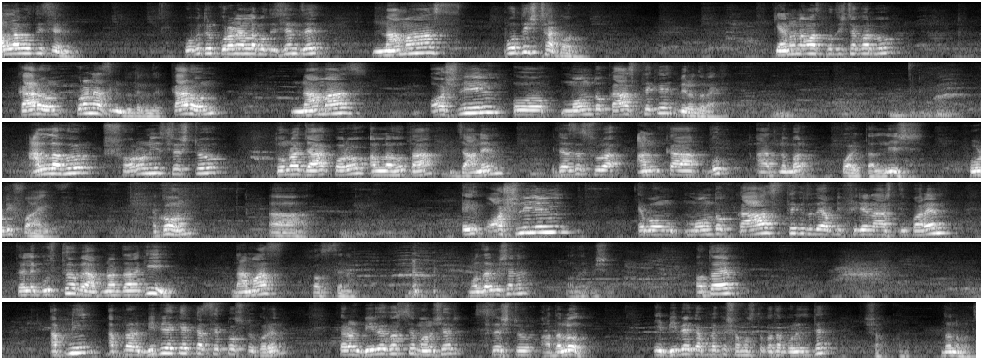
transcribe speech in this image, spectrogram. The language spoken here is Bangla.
আল্লাহ বলতেছেন, পবিত্র কোরআন আল্লাহ বলতেছেন যে, নামাজ প্রতিষ্ঠা করো। কেন নামাজ প্রতিষ্ঠা করব? কারণ, কোরআনে আছে কিন্তু দেখুন কারণ নামাজ অশ্লীল ও মন্দ কাজ থেকে বিরত রাখে। আল্লাহর স্মরণই শ্রেষ্ঠ, তোমরা যা করো, আল্লাহ তা জানেন। এটা হচ্ছে সুরা আনকা আনকাবুত, আয়াত নম্বর পঁয়তাল্লিশ। ফোরটি ফাইভ এখন এই অশ্লীল এবং মন্দ কাজ থেকে যদি আপনি ফিরে না আসতে পারেন, তাহলে বুঝতে হবে আপনার দ্বারা কি নামাজ হচ্ছে না। মজার বিষয় না? মজার বিষয়। অতএব, আপনি আপনার বিবেকের কাছে প্রশ্ন করেন, কারণ বিবেক হচ্ছে মানুষের শ্রেষ্ঠ আদালত। এই বিবেক আপনাকে সমস্ত কথা বলে দিতে সক্ষম। ধন্যবাদ।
